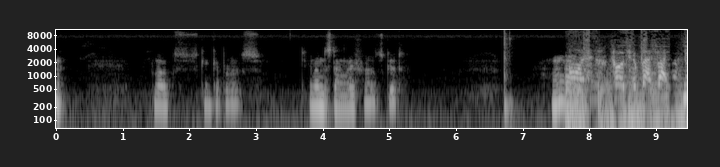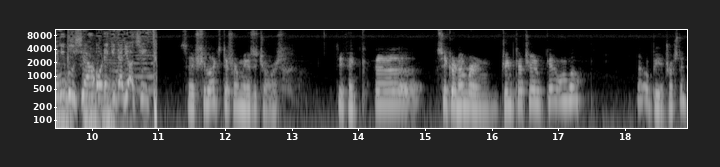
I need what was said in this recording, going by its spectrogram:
Vlogs, skincare products. You can understand English, that's good. So if she likes different music genres, do you think uh, Secret Number and Dreamcatcher would get along well? That would be interesting.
